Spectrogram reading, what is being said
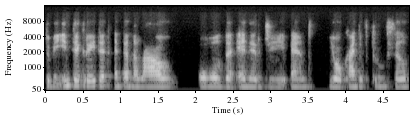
to be integrated and then allow all the energy and your kind of true self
